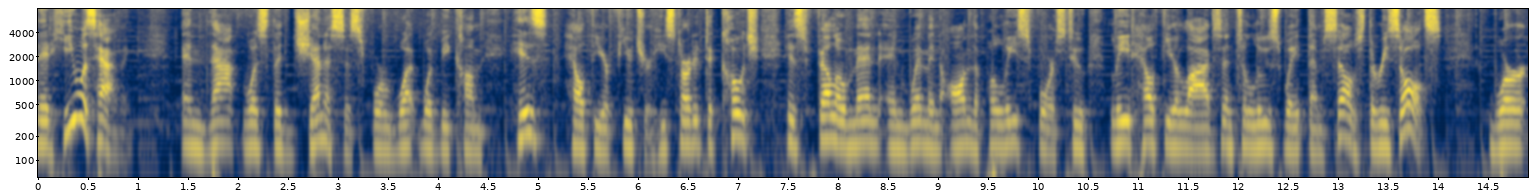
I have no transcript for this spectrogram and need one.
that he was having and that was the genesis for what would become his healthier future. He started to coach his fellow men and women on the police force to lead healthier lives and to lose weight themselves. The results were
